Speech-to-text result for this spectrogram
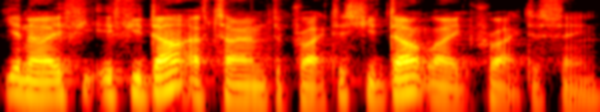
you know, if if you don't have time to practice, you don't like practicing,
